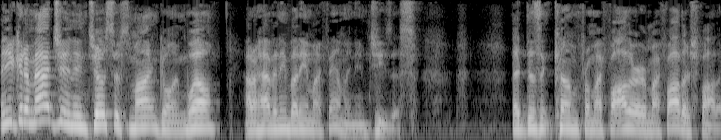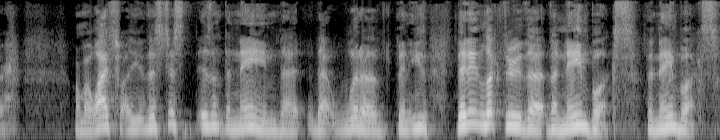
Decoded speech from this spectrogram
And you can imagine in Joseph's mind going, well, I don't have anybody in my family named Jesus. That doesn't come from my father or my father's father or my wife's. This just isn't the name that, that would have been easy. They didn't look through the, the name books, the name books.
